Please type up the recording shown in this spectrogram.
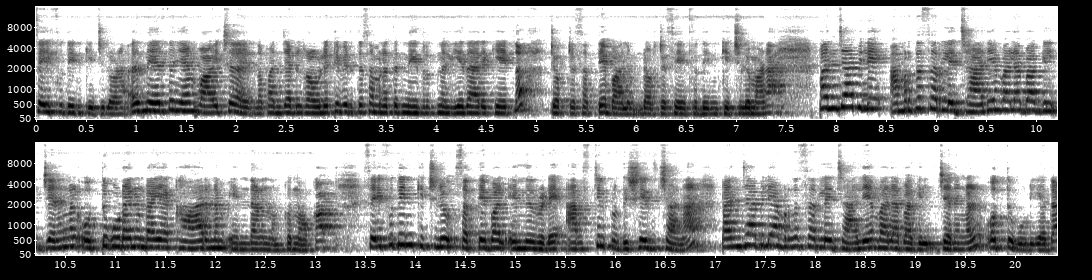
സൈഫുദ്ദീൻ കിജിലുമാണ് അത് നേരത്തെ ഞാൻ വായിച്ചതായിരുന്നു. പഞ്ചാബിൽ റൗലറ്റ് വിരുദ്ധ സമരത്തിന് നേതൃത്വം നൽകിയത് ആരൊക്കെയായിരുന്നു? ഡോക്ടർ സത്യപാലും ഡോക്ടർ സൈഫുദ്ദീൻ കിച്ചിലുമാണ് പഞ്ചാബിലെ അമൃതസറിലെ ജാലിയൻ വാലാബാഗിൽ ജനങ്ങൾ ഒത്തുകൂടാനുണ്ടായ കാരണം എന്താണെന്ന് നമുക്ക് നോക്കാം. സൈഫുദ്ദീൻ കിച്ചിലു സത്യപാൽ എന്നിവരുടെ അറസ്റ്റിൽ പ്രതിഷേധിച്ചാണ് പഞ്ചാബിലെ അമൃതസറിലെ ജാലിയൻ വാലാബാഗിൽ ജനങ്ങൾ ഒത്തുകൂടിയത്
